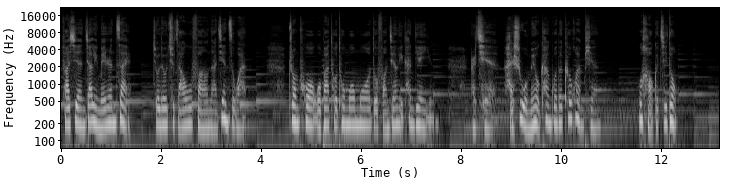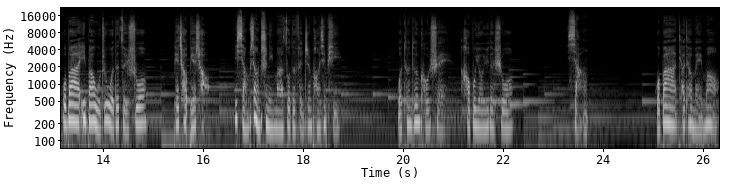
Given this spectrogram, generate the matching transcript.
发现家里没人在，就溜去杂物房拿毽子玩。撞破我爸偷偷摸摸躲房间里看电影，而且还是我没有看过的科幻片，我好个激动！我爸一把捂住我的嘴说：“别吵别吵，你想不想吃你妈做的粉蒸螃蟹皮？”我吞吞口水，毫不犹豫地说：“想。”我爸挑挑眉毛，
